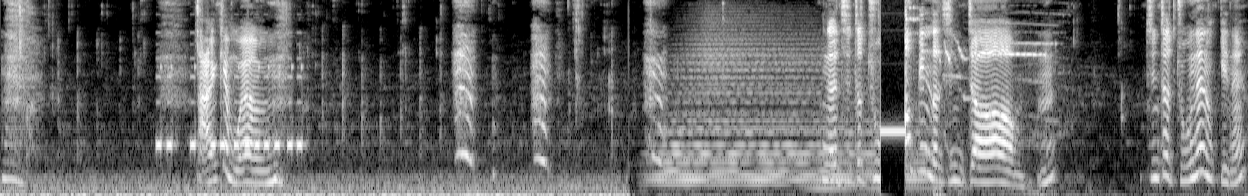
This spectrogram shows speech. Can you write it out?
아 이게 뭐야 음. 야 진짜 존 웃긴다 진짜 응? 진짜 존에 웃기네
